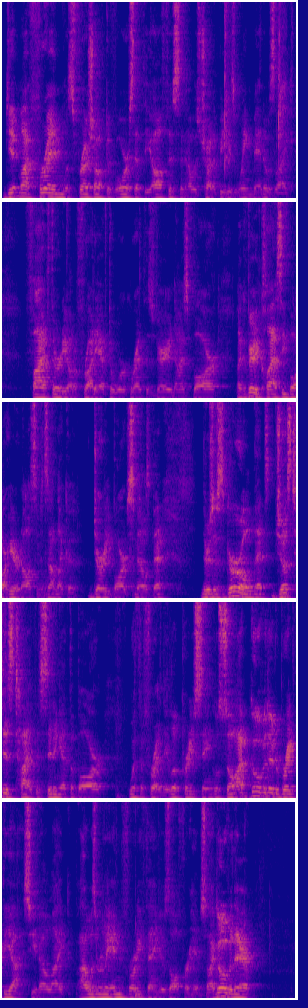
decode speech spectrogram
get my friend was fresh off divorce at the office, and I was trying to be his wingman. It was like five thirty on a Friday after work. We're at this very nice bar, like a very classy bar here in Austin. It's not like a dirty bar. It smells bad. There's this girl that's just his type is sitting at the bar with a friend. They look pretty single, so I go over there to break the ice. You know, like I wasn't really aiming for anything. It was all for him. So I go over there,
